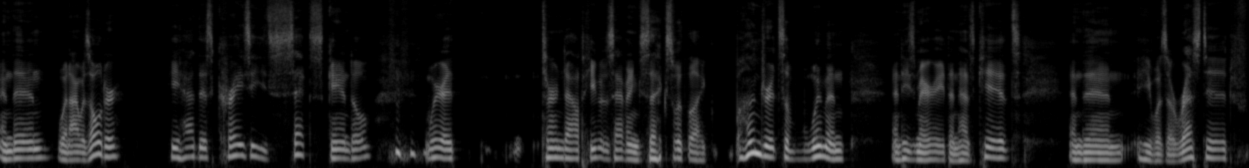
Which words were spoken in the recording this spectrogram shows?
And then when I was older, he had this crazy sex scandal where it turned out he was having sex with like hundreds of women and he's married and has kids and then he was arrested f-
